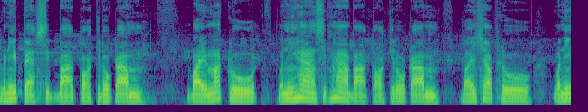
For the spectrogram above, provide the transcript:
วันนี้ 80 บาทต่อกิโลกรัม ใบมะกรูด วันนี้ 55 บาทต่อกิโลกรัม ใบชะพลู วันนี้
